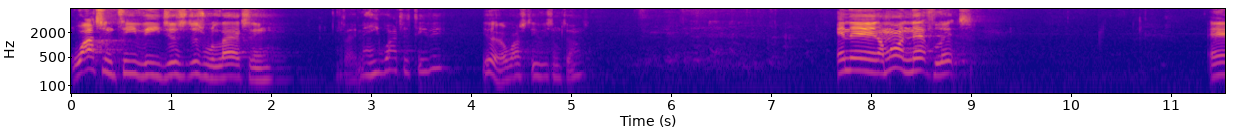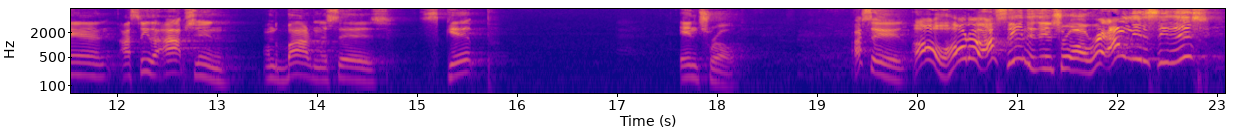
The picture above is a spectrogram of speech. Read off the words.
watching TV, just, just relaxing, He's like, man, he watches TV? Yeah, I watch TV sometimes. And then I'm on Netflix, and I see the option on the bottom that says skip intro. I said, oh, hold up, I've seen this intro already. I don't need to see this.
